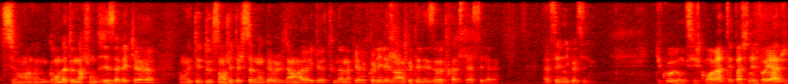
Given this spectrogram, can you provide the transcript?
sur un grand bateau de marchandises avec... Euh, on était 200, j'étais le seul non péruvien avec euh, tout nos mecs collés les uns à côté des autres. C'était assez, euh, assez unique aussi. Du coup, donc, si je comprends bien, tu es passionné de voyage.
